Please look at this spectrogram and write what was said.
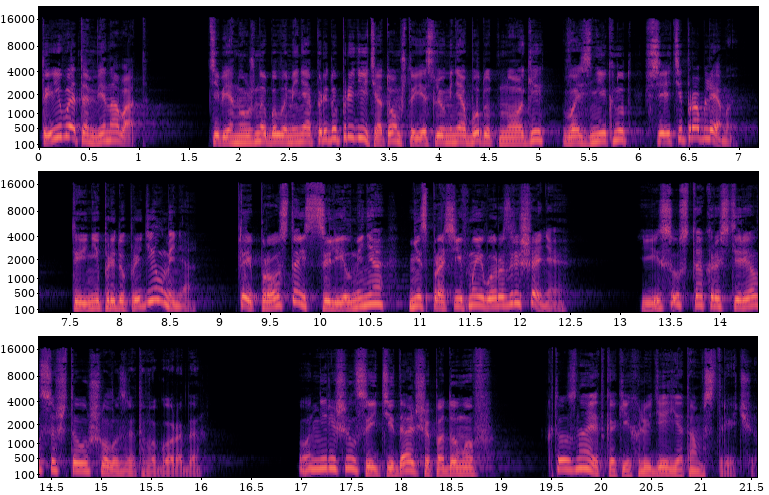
Ты в этом виноват. Тебе нужно было меня предупредить о том, что если у меня будут ноги, возникнут все эти проблемы. Ты не предупредил меня? Ты просто исцелил меня, не спросив моего разрешения». Иисус так растерялся, что ушел из этого города. Он не решился идти дальше, подумав, кто знает, каких людей я там встречу.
